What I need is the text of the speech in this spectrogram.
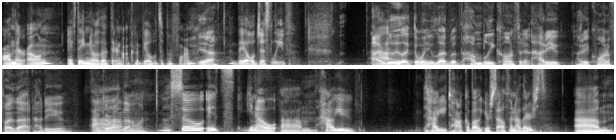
on their own if they know that they're not going to be able to perform. yeah They'll just leave. i Um, really like the one you led with humbly confident how do you how do you quantify that how do you think about that Um, one So it's you know um, how you how you talk about yourself and others, um,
